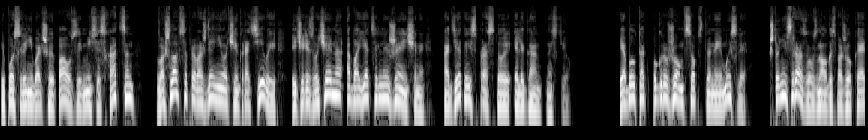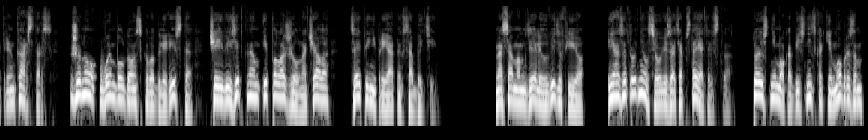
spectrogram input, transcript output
и после небольшой паузы миссис Хадсон вошла в сопровождении очень красивой и чрезвычайно обаятельной женщины, одетой с простой элегантностью. Я был так погружен в собственные мысли, что не сразу узнал госпожу Кэтрин Карстерс, жену уимблдонского галериста, чей визит к нам и положил начало цепи неприятных событий. На самом деле, увидев ее, я затруднился увязать обстоятельства, то есть не мог объяснить, каким образом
